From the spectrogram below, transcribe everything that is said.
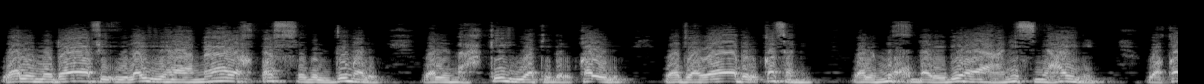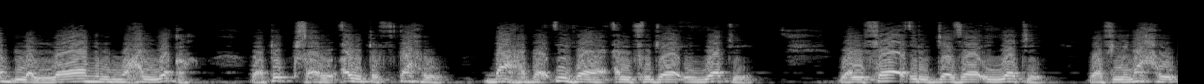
والمضاف إليها ما يختص بالجمل والمحكية بالقول وجواب القسم والمخبر بها عن اسم عين وقبل اللام المعلقة وتكسر أو تفتح بعد إذا الفجائية والفاء الجزائية وفي نحو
